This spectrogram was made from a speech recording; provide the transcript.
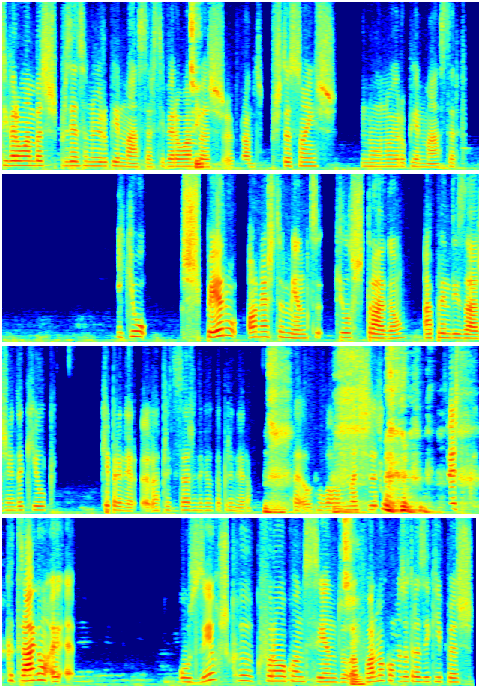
tiveram ambas presença no European Masters, tiveram Sim. ambas eh, pronto, prestações no, no European Master. E que eu espero honestamente que eles tragam a aprendizagem daquilo que, que aprenderam. A aprendizagem daquilo que aprenderam. Lol, mas eh, que, que tragam eh, eh, os erros que, que foram acontecendo, a Sim. forma como as outras equipas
